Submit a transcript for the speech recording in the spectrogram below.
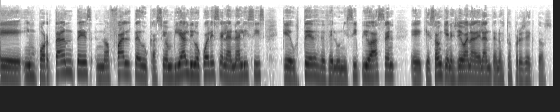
eh, importantes, nos falta educación vial, digo, ¿cuál es el análisis que ustedes desde el municipio hacen, eh, que son quienes llevan adelante nuestros proyectos?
